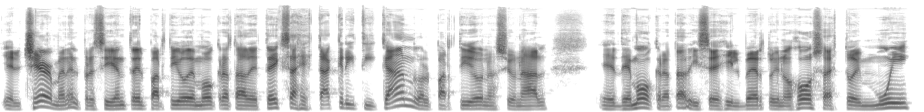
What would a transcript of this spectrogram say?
el chairman, el presidente del Partido Demócrata de Texas, está criticando al Partido Nacional eh, demócrata, dice Gilberto Hinojosa, estoy muy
